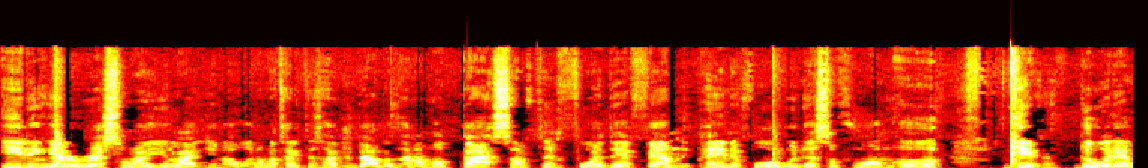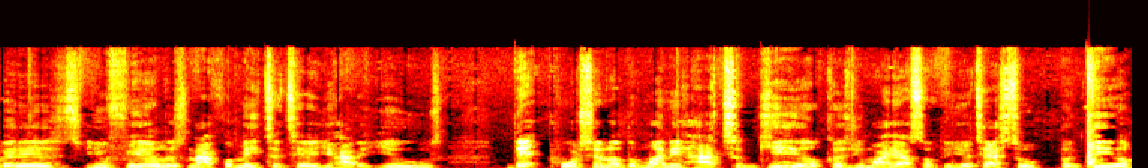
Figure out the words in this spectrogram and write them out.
eating at a restaurant, you're like, you know what, I'm gonna take this hundred dollars and I'm gonna buy something for that family, paying it forward. That's a form of giving. Do whatever it is you feel. It's not for me to tell you how to use that portion of the money, how to give, because you might have something you're attached to, but give.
